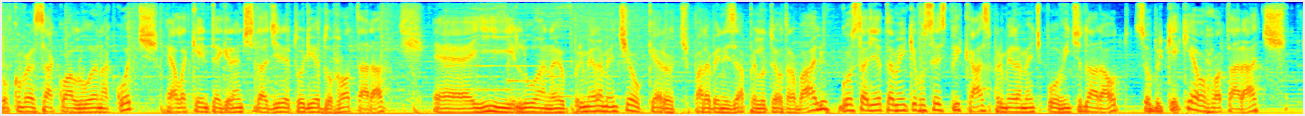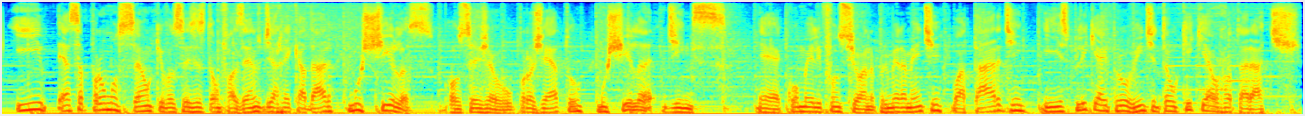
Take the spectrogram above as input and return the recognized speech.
vou conversar com a Luana Cote, ela que é integrante da diretoria do Rotaract. É, e Luana, eu primeiramente eu quero te parabenizar pelo teu trabalho. Gostaria também que você explicasse primeiramente para o ouvinte da Arauto sobre o que é o Rotaract e essa promoção que vocês estão fazendo de arrecadar mochilas, ou seja, o projeto Mochila Jeans. É, como ele funciona. Primeiramente, boa tarde e explique aí para o ouvinte então o que, que é o Rotaract.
